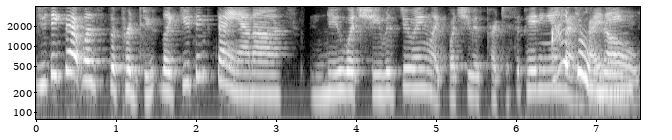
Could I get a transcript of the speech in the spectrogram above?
do you think that was the produce? Like, do you think Diana knew what she was doing? Like, what she was participating in? I by don't inviting know.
